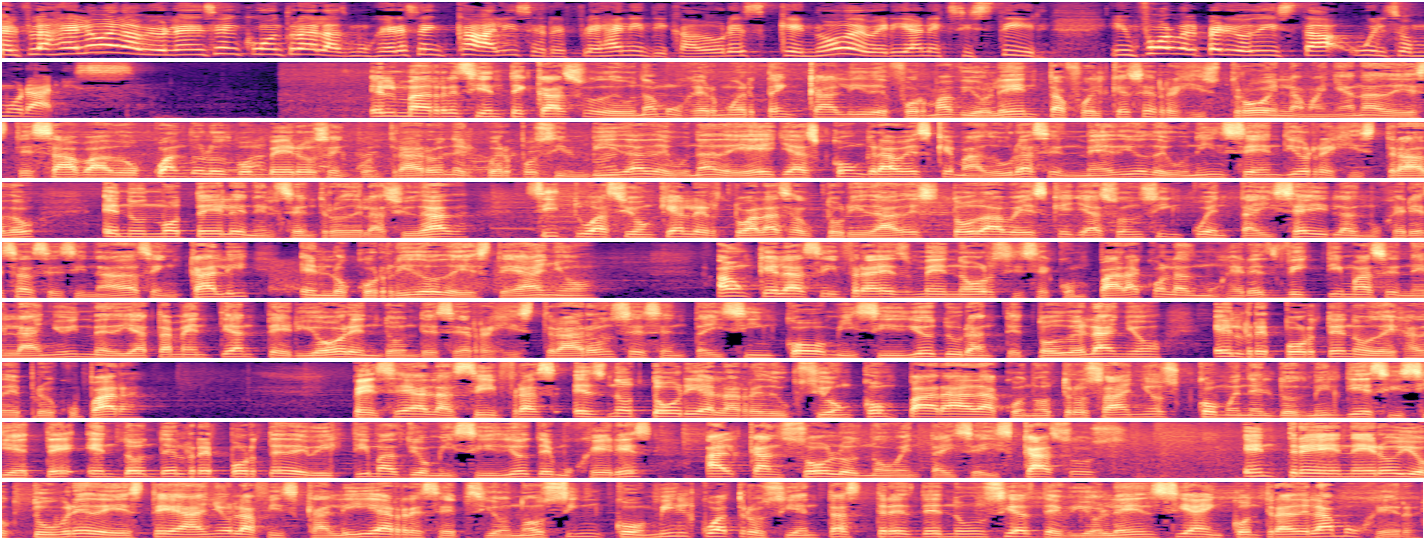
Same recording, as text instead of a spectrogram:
El flagelo de la violencia en contra de las mujeres en Cali se refleja en indicadores que no deberían existir, informa el periodista Wilson Morales. El más reciente caso de una mujer muerta en Cali de forma violenta fue el que se registró en la mañana de este sábado cuando los bomberos encontraron el cuerpo sin vida de una de ellas con graves quemaduras en medio de un incendio registrado en un motel en el centro de la ciudad, situación que alertó a las autoridades toda vez que ya son 56 las mujeres asesinadas en Cali en lo corrido de este año. Aunque la cifra es menor si se compara con las mujeres víctimas en el año inmediatamente anterior en donde se registraron 65 homicidios durante todo el año, el reporte no deja de preocupar. Pese a las cifras, es notoria la reducción comparada con otros años como en el 2017, en donde el reporte de víctimas de homicidios de mujeres alcanzó los 96 casos. Entre enero y octubre de este año, la Fiscalía recepcionó 5.403 denuncias de violencia en contra de la mujer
